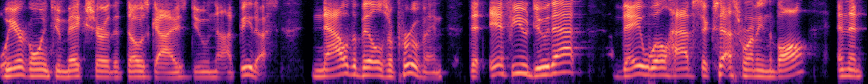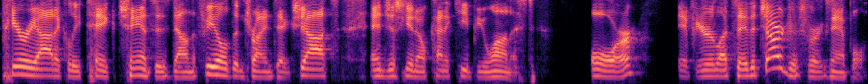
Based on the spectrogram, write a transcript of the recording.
We are going to make sure that those guys do not beat us. Now the Bills are proving that if you do that, they will have success running the ball and then periodically take chances down the field and try and take shots and just, you know, kind of keep you honest. Or if you're, let's say, the Chargers, for example,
